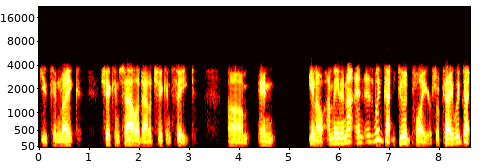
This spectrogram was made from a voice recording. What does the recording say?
you can make chicken salad out of chicken feet. Um, and you know, I mean, and I, and we've got good players. Okay, we've got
